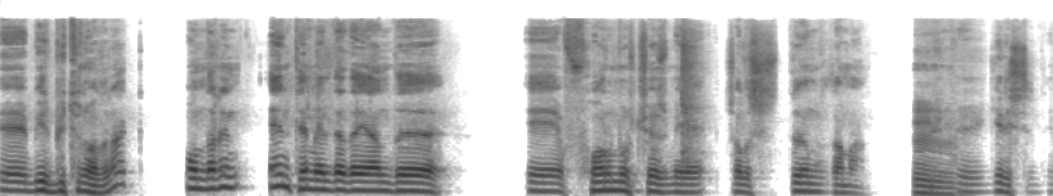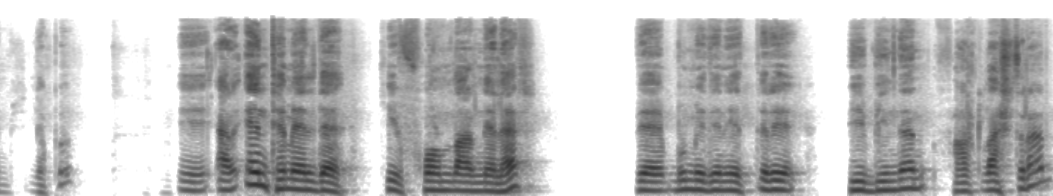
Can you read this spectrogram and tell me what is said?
bir bütün olarak onların en temelde dayandığı e, formu çözmeye çalıştığım zaman Hmm. e, geliştirdiğim yapı. E, yani en temeldeki formlar neler ve bu medeniyetleri birbirinden farklılaştıran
